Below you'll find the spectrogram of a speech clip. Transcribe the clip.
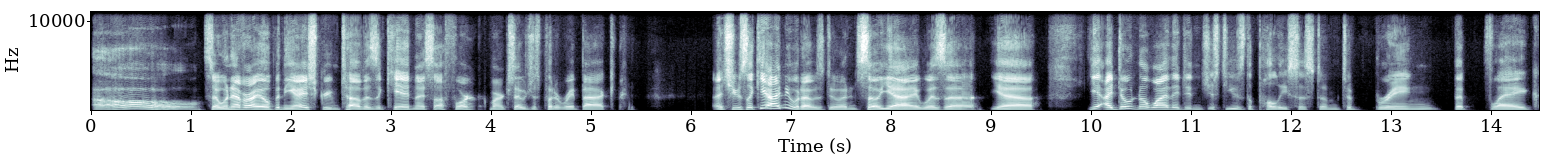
Oh. So whenever I opened the ice cream tub as a kid and I saw fork marks, I would just put it right back. And she was like, "Yeah, I knew what I was doing." So yeah, it was a uh, yeah, yeah. I don't know why they didn't just use the pulley system to bring the flag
